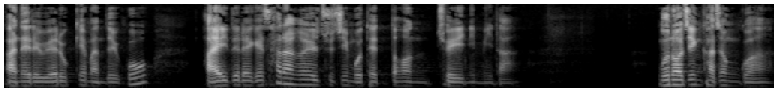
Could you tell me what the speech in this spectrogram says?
아내를 외롭게 만들고 아이들에게 사랑을 주지 못했던 죄인입니다. 무너진 가정과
